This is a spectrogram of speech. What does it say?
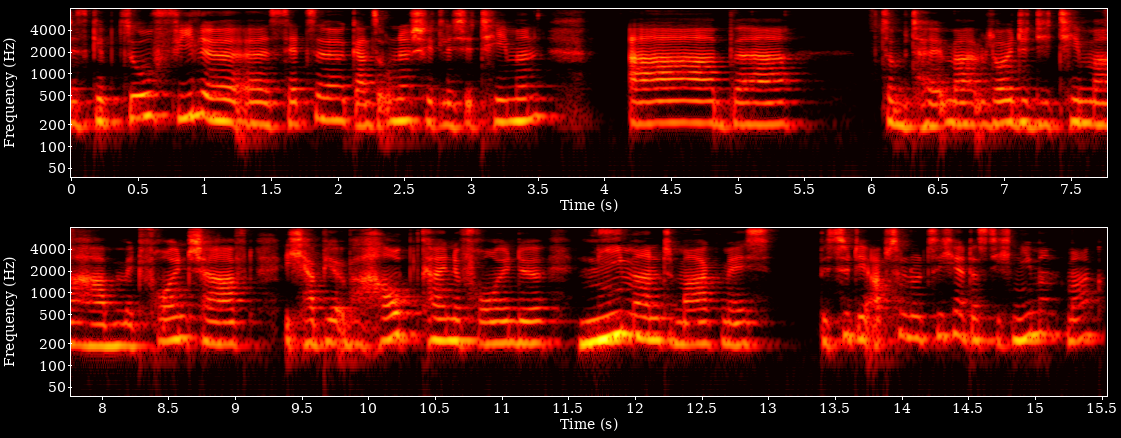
Es gibt so viele äh, Sätze, ganz unterschiedliche Themen, aber zum Thema Leute, die Thema haben mit Freundschaft. Ich habe ja überhaupt keine Freunde. Niemand mag mich. Bist du dir absolut sicher, dass dich niemand mag?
